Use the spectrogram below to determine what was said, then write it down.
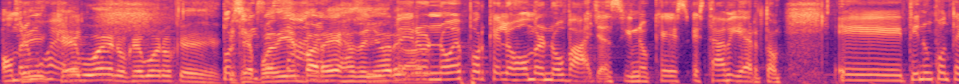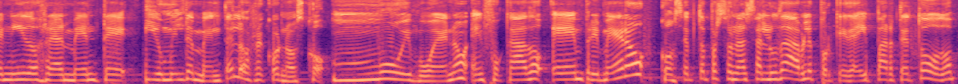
Hombre Sí, qué bueno, qué bueno que. Se puede ir en pareja, señores. Pero no es porque los hombres no vayan, sino que es- está abierto. Eh, tiene un contenido realmente, y humildemente lo reconozco, muy bueno, enfocado en, primero, concepto personal saludable, porque de ahí parte todo,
